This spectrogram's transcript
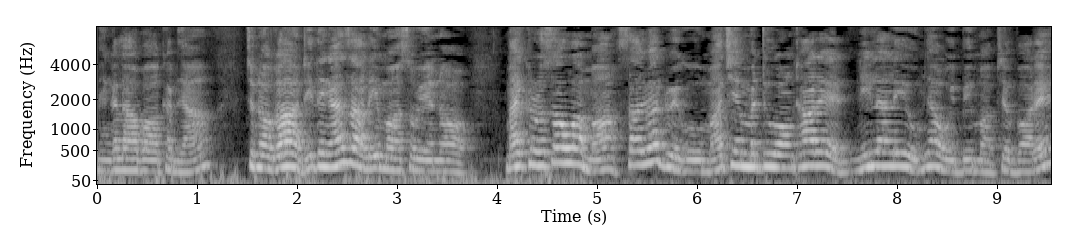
မင်္ဂလာပါခင်ဗျာကျွန်တော်ကဒီသင်ခန်းစာလေးမှာဆိုရင်တော့ Microsoft Word မှာစာရွက်တွေကို margin မတူအောင်ထားတဲ့နည်းလမ်းလေးကိုမျှဝေပေးမှာဖြစ်ပါတယ်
